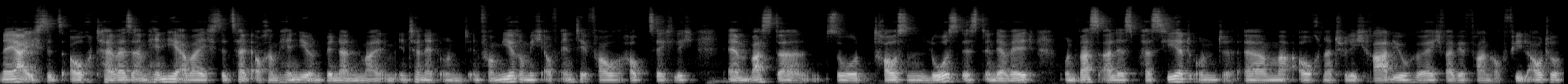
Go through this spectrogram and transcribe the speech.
Naja, ich sitze auch teilweise am Handy, aber ich sitze halt auch am Handy und bin dann mal im Internet und informiere mich auf NTV hauptsächlich, ähm, was da so draußen los ist in der Welt und was alles passiert. Und ähm, auch natürlich Radio höre ich, weil wir fahren auch viel Auto.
